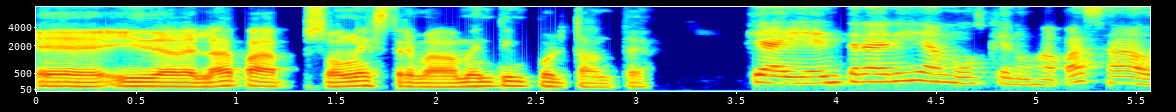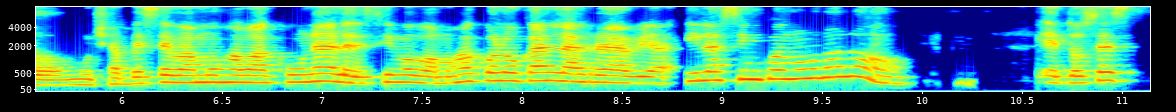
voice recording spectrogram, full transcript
eh, y de verdad son extremadamente importantes. Que ahí entraríamos, que nos ha pasado, muchas veces vamos a vacunar, le decimos, vamos a colocar la rabia y la 5 en 1 no. Entonces,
